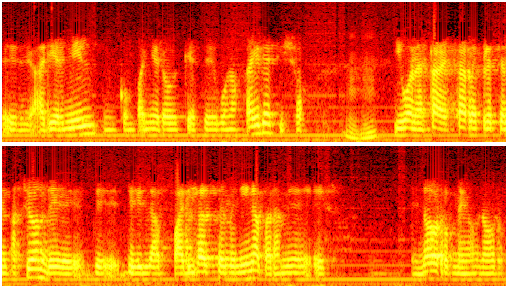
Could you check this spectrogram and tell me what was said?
eh, Ariel Mil, un compañero que es de Buenos Aires y yo. Y bueno, esta, esta representación de, de, la paridad femenina para mí es enorme honor.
